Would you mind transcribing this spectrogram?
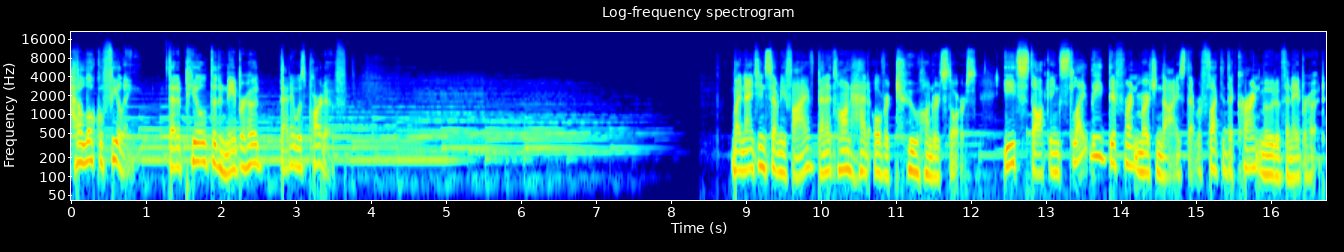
had a local feeling that appealed to the neighborhood that it was part of. By 1975, Benetton had over 200 stores, each stocking slightly different merchandise that reflected the current mood of the neighborhood.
